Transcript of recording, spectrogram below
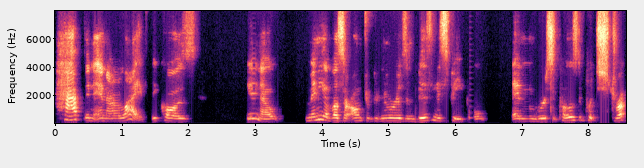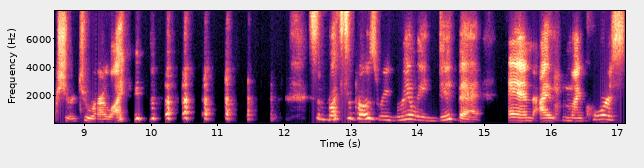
happen in our life because you know many of us are entrepreneurs and business people, and we're supposed to put structure to our life. so, but suppose we really did that. And I my course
